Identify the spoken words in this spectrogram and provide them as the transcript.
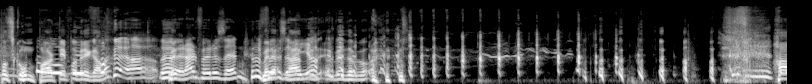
på skumparty på brygga der. Ja, ja. Du hører han før du ser den. Men, Før du ser øya. men, men det må ha,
